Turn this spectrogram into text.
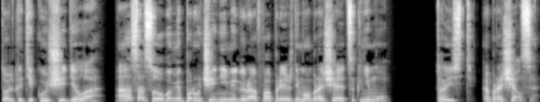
только текущие дела, а с особыми поручениями граф по-прежнему обращается к нему. То есть, обращался.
